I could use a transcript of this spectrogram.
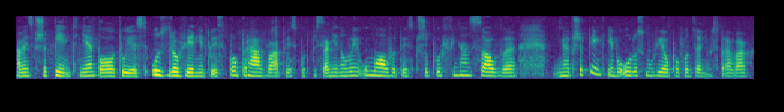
A więc przepięknie, bo tu jest uzdrowienie, tu jest poprawa, tu jest podpisanie nowej umowy, tu jest przypływ finansowy. Przepięknie, bo Urus mówi o powodzeniu w sprawach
